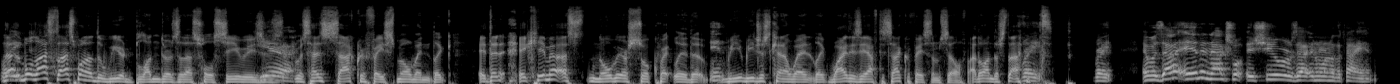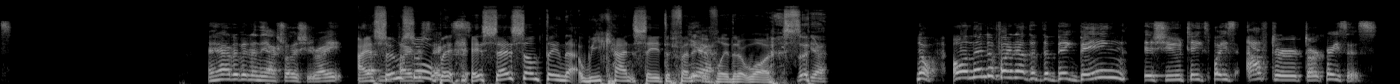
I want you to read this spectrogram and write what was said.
That- well, that's that's one of the weird blunders of this whole series. Is, Yeah. Was his sacrifice moment like it didn't? It came out of nowhere so quickly that we, we just kind of went like, why does he have to sacrifice himself? I don't understand. Right. right. And was that in an actual issue or was that in one of the tie-ins? It had to have been in the actual issue, right? I Was in assume so, but it says something that we can't say definitively that it was. Yeah. No. Oh, and then to find out that the Big Bang issue takes place after Dark Crisis.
